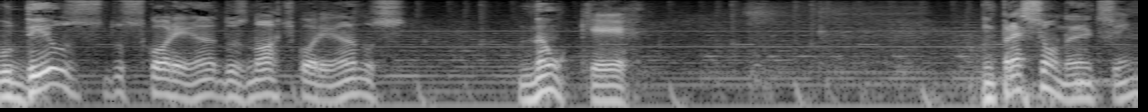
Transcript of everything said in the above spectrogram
o deus dos coreanos, dos norte-coreanos, não quer. Impressionante, hein?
